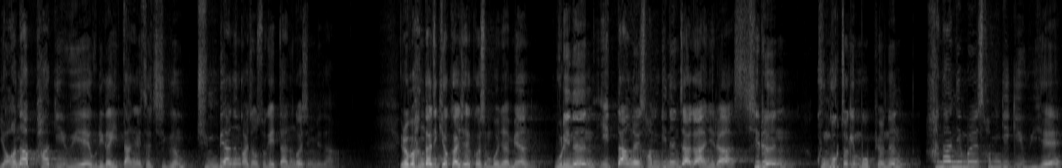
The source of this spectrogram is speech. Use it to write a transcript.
연합하기 위해 우리가 이 땅에서 지금 준비하는 과정 속에 있다는 것입니다. 여러분 한 가지 기억하셔야 될 것은 뭐냐면 우리는 이 땅을 섬기는 자가 아니라 실은 궁극적인 목표는 하나님을 섬기기 위해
